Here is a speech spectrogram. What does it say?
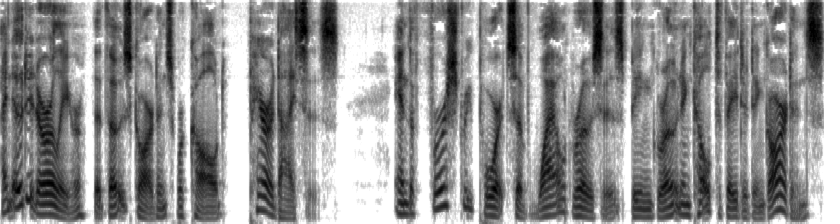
I noted earlier that those gardens were called paradises, and the first reports of wild roses being grown and cultivated in gardens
